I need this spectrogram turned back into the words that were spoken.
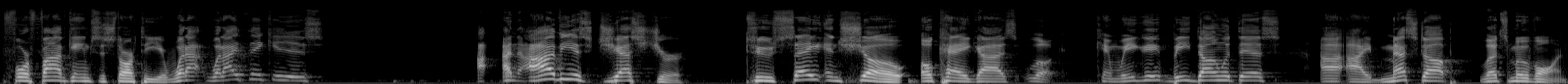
for five games to start the year. What I what I think is an obvious gesture to say and show, okay, guys, look, can we be done with this? I messed up. Let's move on.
